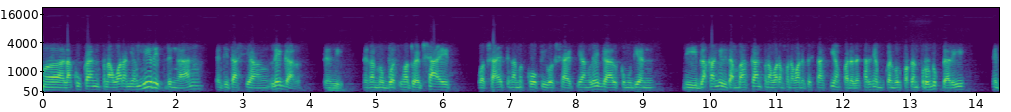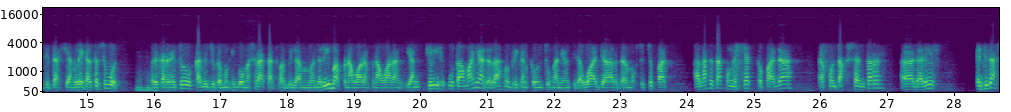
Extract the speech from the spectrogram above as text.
melakukan penawaran yang mirip dengan entitas yang legal dari dengan membuat suatu website website dengan mengcopy website yang legal kemudian di belakangnya ditambahkan penawaran-penawaran investasi yang pada dasarnya bukan merupakan produk dari entitas yang legal tersebut. Mhm. Oleh karena itu kami juga menghimbau masyarakat apabila menerima penawaran-penawaran yang ciri utamanya adalah memberikan keuntungan yang tidak wajar dalam waktu cepat agar tetap mengecek kepada uh, kontak center uh, dari entitas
